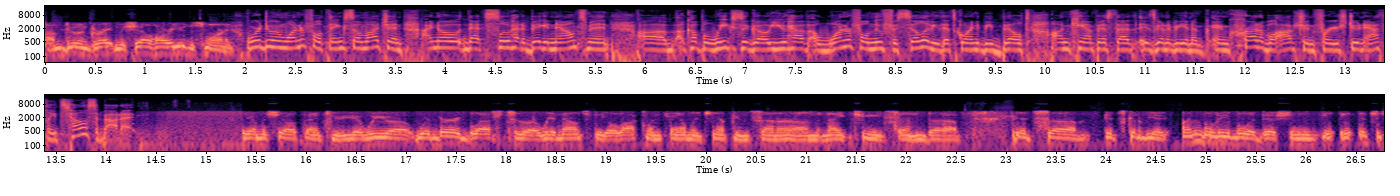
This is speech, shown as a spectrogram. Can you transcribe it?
I'm doing great. Michelle, how are you this morning? We're doing wonderful. Thanks so much. And I know that SLU had a big announcement uh, a couple weeks ago. You have a wonderful new facility that's going to be built on campus that is going to be an incredible option for your student athletes. Tell us about it. Yeah, Michelle, thank you. Yeah, we uh, we're very blessed to uh, we announced the O'Loughlin Family Champion Center on the 19th, and uh, it's um, it's going to be an unbelievable addition. It, it's the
